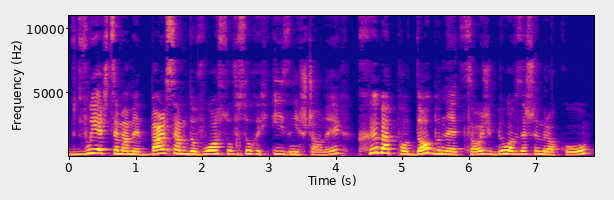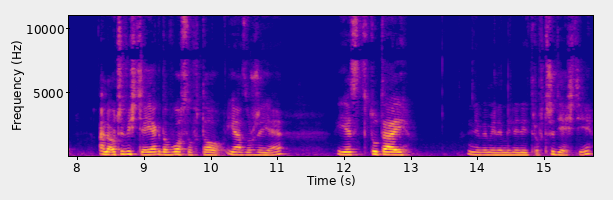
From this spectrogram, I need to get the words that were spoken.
W dwójeczce mamy balsam do włosów suchych i zniszczonych. Chyba podobne coś było w zeszłym roku, ale oczywiście jak do włosów to ja zużyję. Jest tutaj, nie wiem ile mililitrów, 30.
